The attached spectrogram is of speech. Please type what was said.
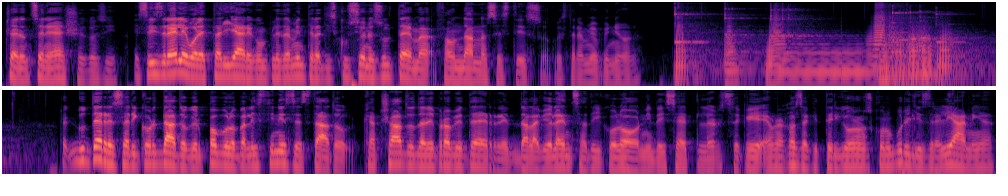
cioè non se ne esce così. E se Israele vuole tagliare completamente la discussione sul tema fa un danno a se stesso, questa è la mia opinione. Guterres ha ricordato che il popolo palestinese è stato cacciato dalle proprie terre dalla violenza dei coloni, dei settlers, che è una cosa che ti riconoscono pure gli israeliani, eh?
